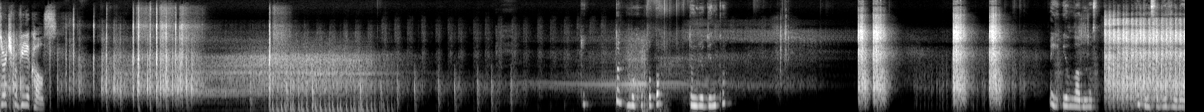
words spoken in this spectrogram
Search for vehicles. Так багато. Опа, там людинка. І, і ладно. Ти там собі живе.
